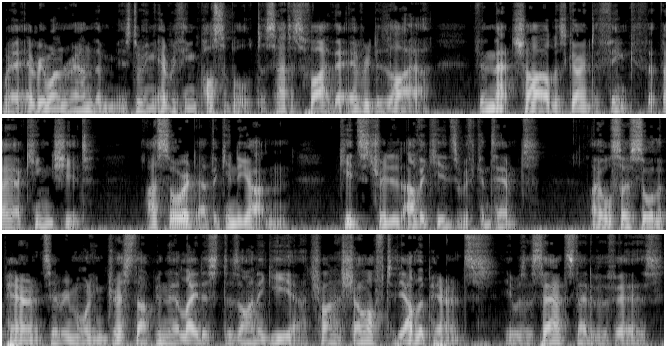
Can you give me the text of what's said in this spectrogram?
where everyone around them is doing everything possible to satisfy their every desire, then that child is going to think that they are king shit. I saw it at the kindergarten. Kids treated other kids with contempt. I also saw the parents every morning dressed up in their latest designer gear, trying to show off to the other parents. It was a sad state of affairs.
